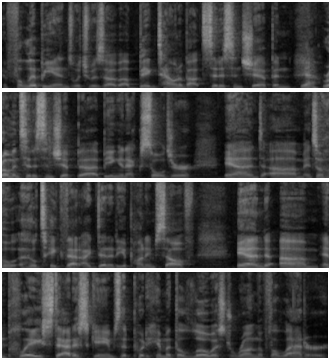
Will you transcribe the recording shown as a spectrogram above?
in Philippians, which was a, a big town about citizenship and Yeah. Roman citizenship, uh, being an ex-soldier, and um, and so he'll he'll take that identity upon himself, and um, and play status games that put him at the lowest rung of the ladder.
